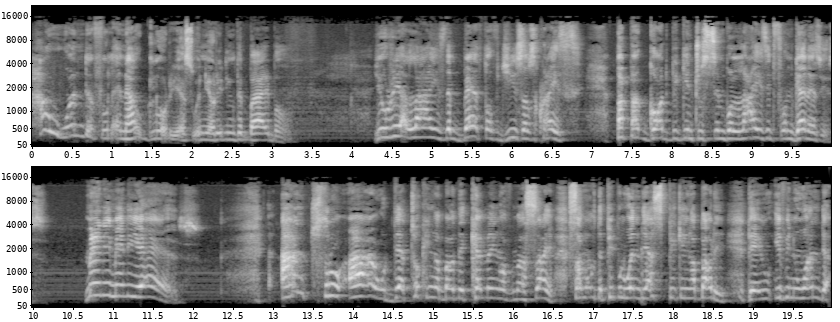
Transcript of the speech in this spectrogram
how wonderful and how glorious when you're reading the Bible. You realize the birth of Jesus Christ. Papa God begin to symbolize it from Genesis. Many, many years. And throughout, they're talking about the coming of Messiah. Some of the people, when they are speaking about it, they even wonder,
